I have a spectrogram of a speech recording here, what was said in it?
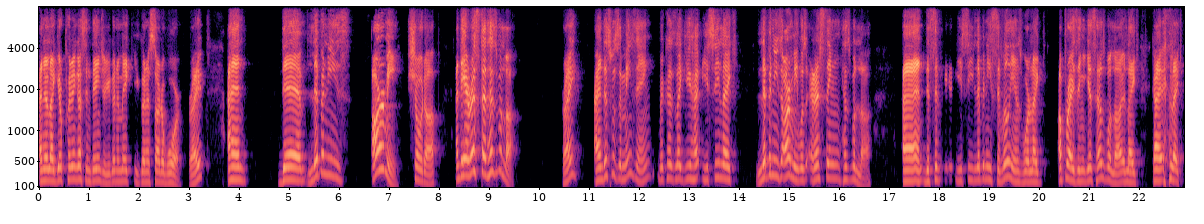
and they're like, "You're putting us in danger. You're gonna make you're gonna start a war, right?" And the Lebanese army showed up and they arrested Hezbollah, right? And this was amazing because, like, you have you see, like, Lebanese army was arresting Hezbollah, and the you see Lebanese civilians were like uprising against Hezbollah, like, guy, like,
